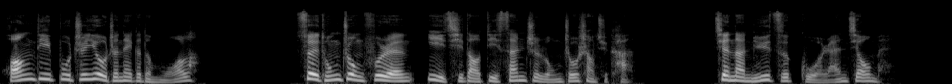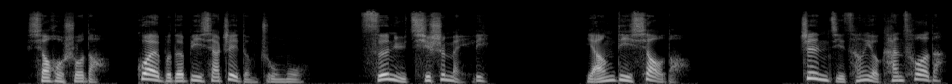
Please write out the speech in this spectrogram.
皇帝不知又着那个的魔了。”遂同众夫人一齐到第三只龙舟上去看，见那女子果然娇美。萧后说道：“怪不得陛下这等注目，此女其实美丽。”杨帝笑道。朕几曾有看错的？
